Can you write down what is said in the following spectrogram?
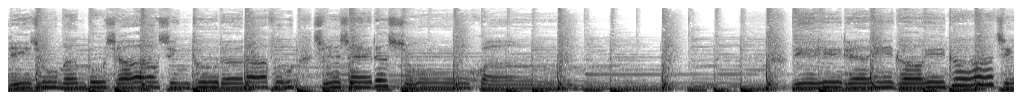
一出门不小心涂的那幅是谁的书画？你一天一口一个亲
